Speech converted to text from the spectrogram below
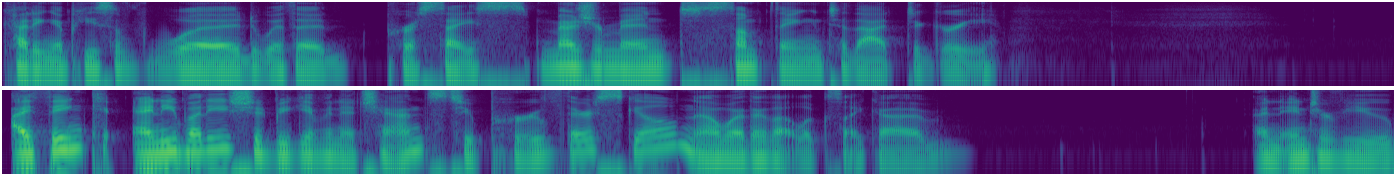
cutting a piece of wood with a precise measurement, something to that degree. I think anybody should be given a chance to prove their skill. Now, whether that looks like a an interview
